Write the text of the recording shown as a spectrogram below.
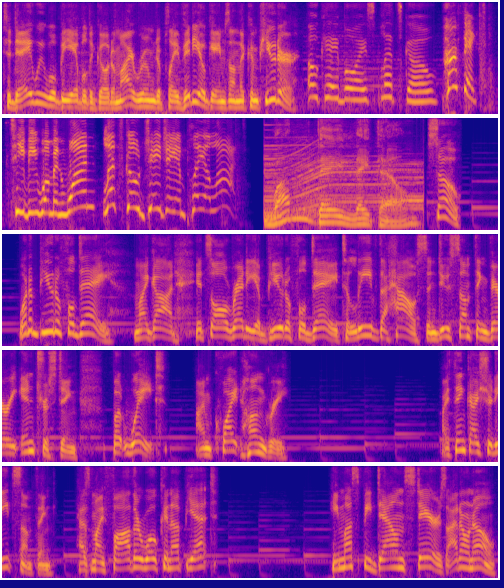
Today we will be able to go to my room to play video games on the computer. Okay, boys, let's go. Perfect! TV Woman 1, let's go JJ and play a lot! One day later. So, what a beautiful day. My god, it's already a beautiful day to leave the house and do something very interesting. But wait, I'm quite hungry. I think I should eat something. Has my father woken up yet? He must be downstairs, I don't know.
